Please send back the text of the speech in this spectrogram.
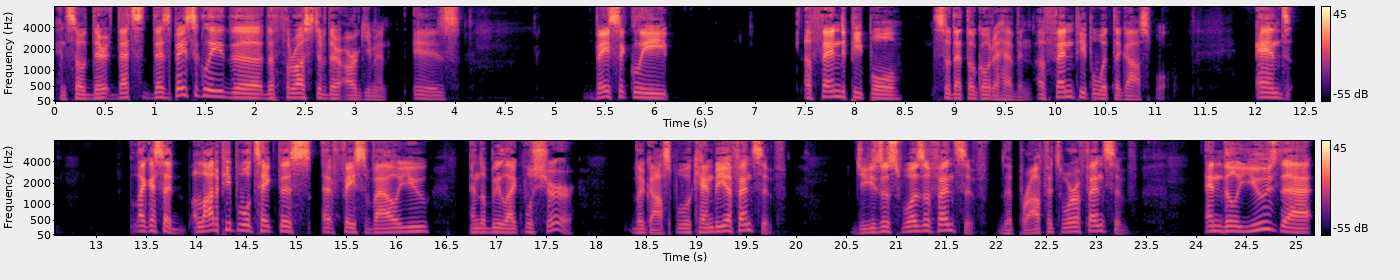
And so there that's that's basically the the thrust of their argument is basically offend people so that they'll go to heaven. Offend people with the gospel. And like I said, a lot of people will take this at face value and they'll be like, well, sure, the gospel can be offensive. Jesus was offensive. The prophets were offensive. And they'll use that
